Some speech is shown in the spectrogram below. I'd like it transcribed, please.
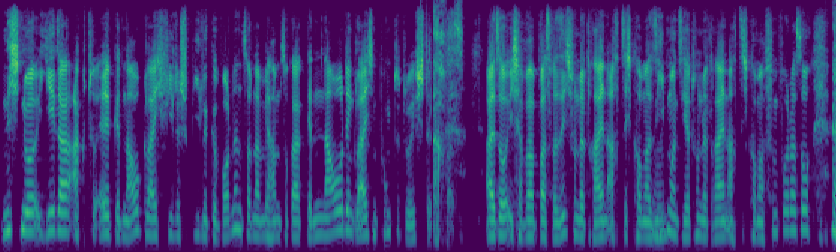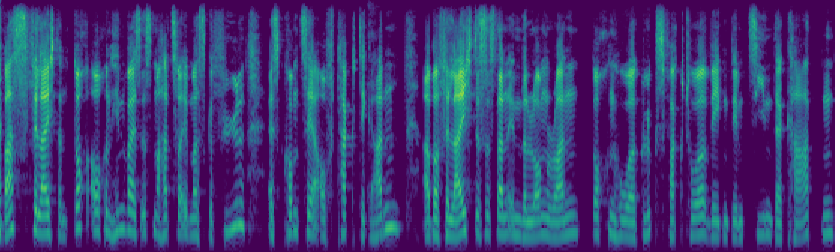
nicht nur jeder aktuell genau gleich viele Spiele gewonnen, sondern wir haben sogar genau den gleichen Punktedurchschnitt. Ach was. Also ich habe, was weiß ich, 183,7 mhm. und sie hat 183,5 oder so. Was vielleicht dann doch auch ein Hinweis ist, man hat zwar immer das Gefühl, es kommt sehr auf Taktik an, aber vielleicht ist es dann in the long run doch ein hoher Glücksfaktor wegen dem Ziehen der Karten,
